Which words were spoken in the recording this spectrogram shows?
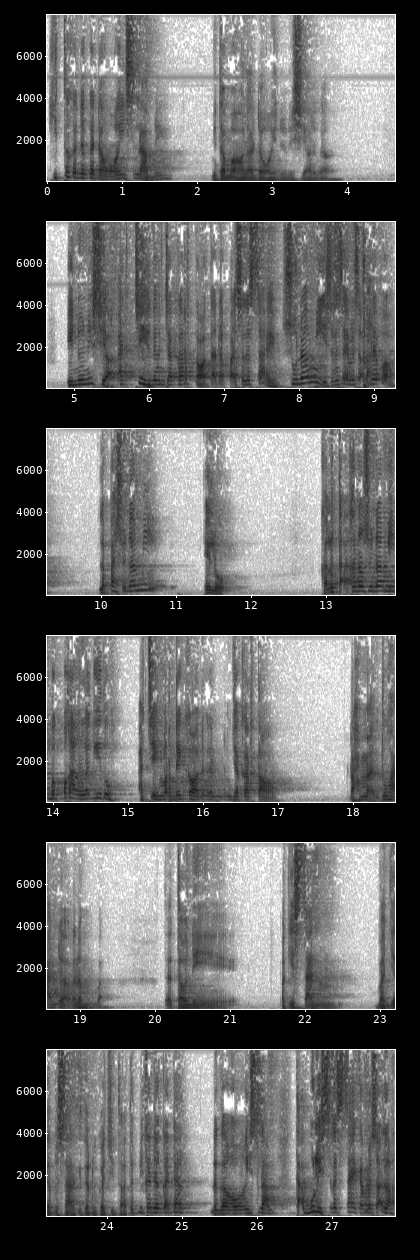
Kita kadang-kadang orang Islam ni minta maaf lah ada orang Indonesia dengar. Indonesia, Aceh dengan Jakarta tak dapat selesai. Tsunami selesai masalah apa? Lepas tsunami, elok. Kalau tak kena tsunami, berperang lagi tu. Aceh merdeka dengan Jakarta. Rahmat Tuhan dia kena Tak tahu ni Pakistan banjir besar kita duka cita. Tapi kadang-kadang negara orang Islam tak boleh selesaikan masalah.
